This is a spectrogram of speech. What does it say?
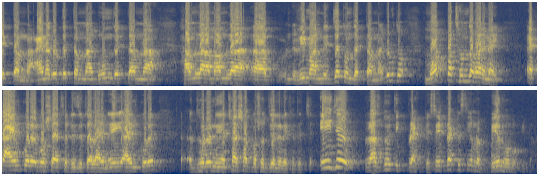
দেখতাম না আয়নাগর দেখতাম না, গুম দেখতাম না, হামলা, মামলা রিমান্ড, নির্যাতন দেখতাম না, এগুলো তো মত পছন্দ হয় নাই। একটা আইন করে বসে আছে ডিজিটাল আইন, এই আইন করে ধরে নিয়ে ছয় সাত বছর জেলে রেখে দিচ্ছে। এই যে রাজনৈতিক প্র্যাকটিস এই প্র্যাকটিস থেকে আমরা বের হব কীভাবে?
